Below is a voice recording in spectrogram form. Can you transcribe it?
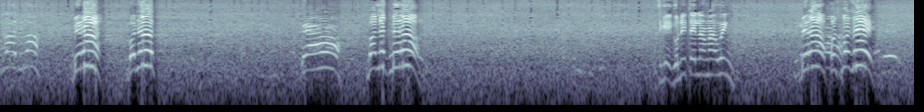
Bira, bira. Bira! Banat! Bira. Banat, bira! Sige, gunitin lang na, wing. Bira! Paspasi! Dali.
